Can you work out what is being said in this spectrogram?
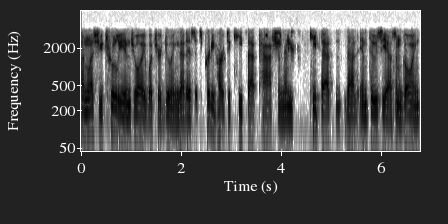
unless you truly enjoy what you're doing. That is, it's pretty hard to keep that passion and keep that that enthusiasm going.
